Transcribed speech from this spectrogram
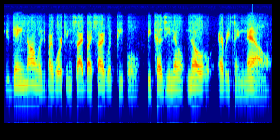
you gain knowledge by working side by side with people because you don't know everything now.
